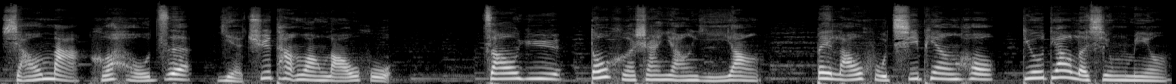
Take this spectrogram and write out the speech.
小马和猴子。也去探望老虎，遭遇都和山羊一样，被老虎欺骗后丢掉了性命。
